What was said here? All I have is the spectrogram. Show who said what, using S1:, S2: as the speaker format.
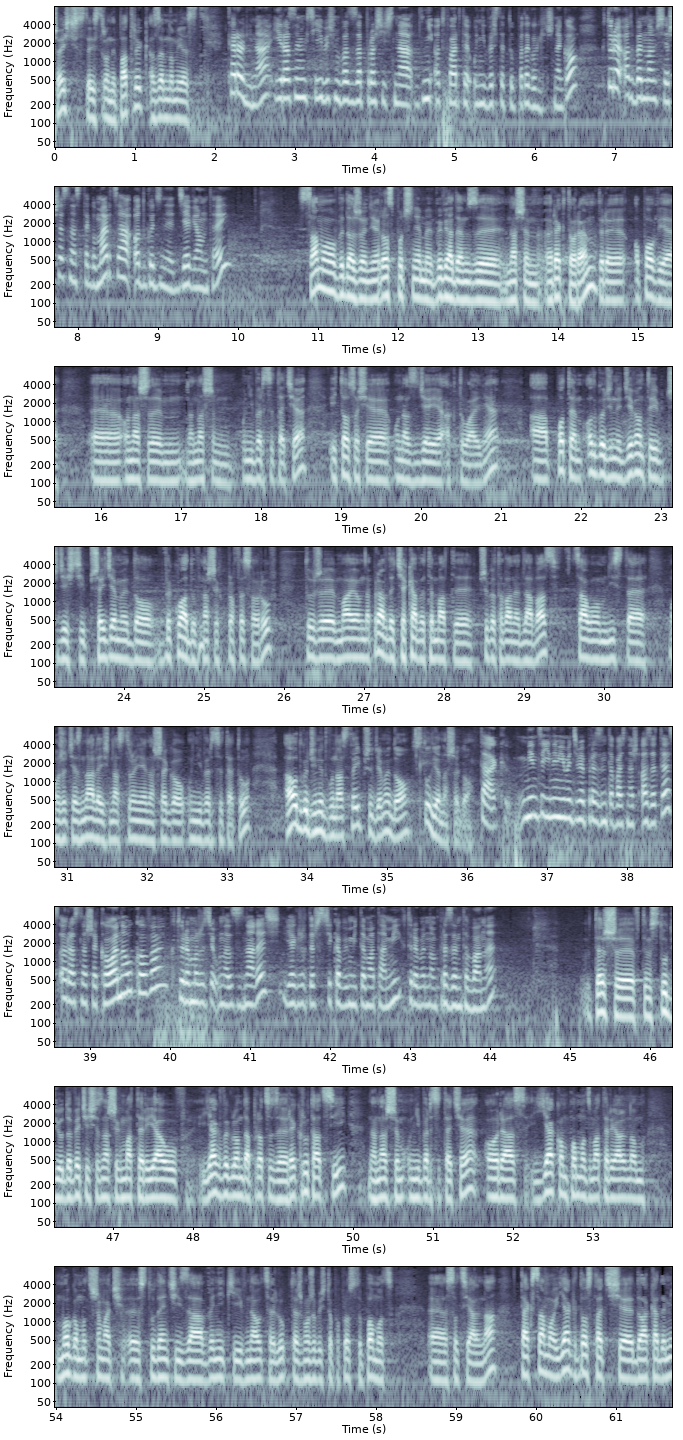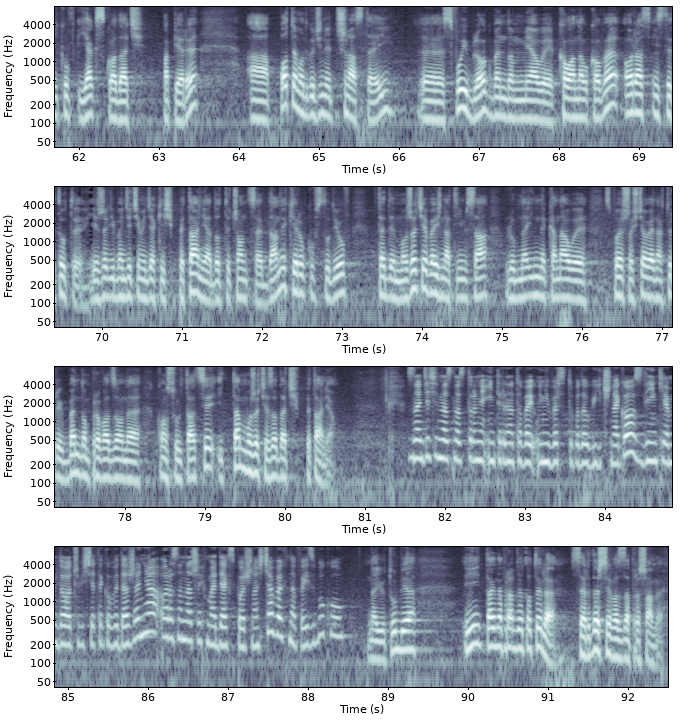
S1: Cześć, z tej strony Patryk, a ze mną jest
S2: Karolina i razem chcielibyśmy Was zaprosić na Dni Otwarte Uniwersytetu Pedagogicznego, które odbędą się 16 marca od godziny 9.
S1: samo wydarzenie. Rozpoczniemy wywiadem z naszym rektorem, który opowie e, o naszym, na naszym uniwersytecie i to, co się u nas dzieje aktualnie. A potem od godziny 9.30 przejdziemy do wykładów naszych profesorów, którzy mają naprawdę ciekawe tematy przygotowane dla Was. Całą listę możecie znaleźć na stronie naszego uniwersytetu. A od godziny 12.00 przyjdziemy do studia naszego.
S2: Tak, między innymi będziemy prezentować nasz AZS oraz nasze koła naukowe, które możecie u nas znaleźć, jakże też z ciekawymi tematami, które będą prezentowane.
S1: Też e, w tym studiu dowiecie się z naszych materiałów, jak wygląda proces rekrutacji na naszym uniwersytecie oraz jaką pomoc materialną mogą otrzymać e, studenci za wyniki w nauce lub też może być to po prostu pomoc e, socjalna. Tak samo jak dostać się do akademików i jak składać papiery. A potem od godziny 13 e, swój blog będą miały koła naukowe oraz instytuty. Jeżeli będziecie mieć jakieś pytania dotyczące danych kierunków studiów, wtedy możecie wejść na Teamsa lub na inne kanały społecznościowe, na których będą prowadzone konsultacje i tam możecie zadać pytania.
S2: Znajdziecie nas na stronie internetowej Uniwersytetu Pedagogicznego z linkiem do oczywiście tego wydarzenia oraz na naszych mediach społecznościowych, na Facebooku.
S1: na YouTubie. I tak naprawdę to tyle. Serdecznie Was zapraszamy.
